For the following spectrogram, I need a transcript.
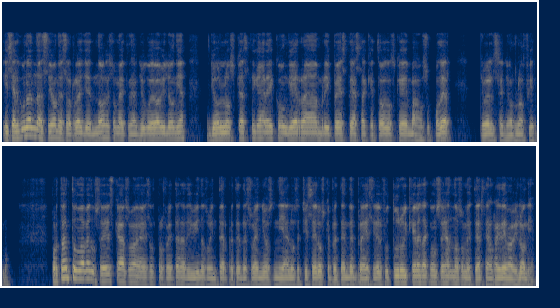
Y si algunas naciones o reyes no se someten al yugo de Babilonia, yo los castigaré con guerra, hambre y peste hasta que todos queden bajo su poder. Yo el Señor lo afirmo. Por tanto, no hagan ustedes caso a esos profetas adivinos o intérpretes de sueños, ni a los hechiceros que pretenden predecir el futuro y que les aconsejan no someterse al rey de Babilonia.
